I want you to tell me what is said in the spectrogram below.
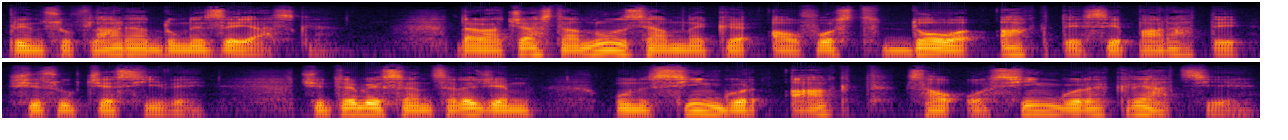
prin suflarea dumnezeiască. Dar aceasta nu înseamnă că au fost două acte separate și succesive, ci trebuie să înțelegem un singur act sau o singură creație,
